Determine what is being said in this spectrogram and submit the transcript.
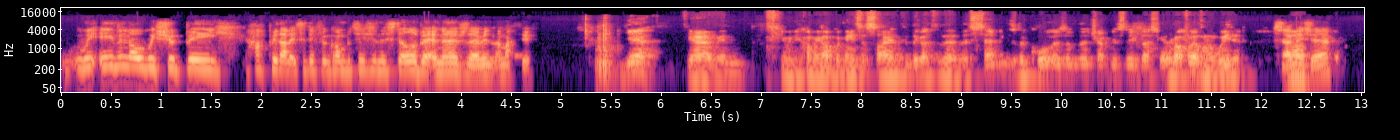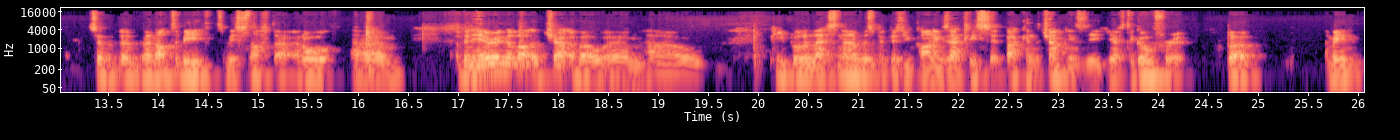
we even though we should be happy that it's a different competition, there's still a bit of nerves there, isn't there, Matthew? Yeah, yeah. I mean, when you're coming up against a side, I think they got to the, the semis or the quarters of the Champions League last year. They got further than we did. Semis, yeah. So they're, they're not to be to be snuffed at at all. Um, I've been hearing a lot of chat about um, how people are less nervous because you can't exactly sit back in the Champions League. You have to go for it. But I mean,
